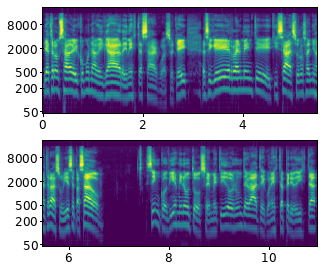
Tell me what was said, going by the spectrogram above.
ya Trump sabe cómo navegar en estas aguas, ¿ok? Así que realmente quizás unos años atrás hubiese pasado 5 o 10 minutos eh, metido en un debate con esta periodista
